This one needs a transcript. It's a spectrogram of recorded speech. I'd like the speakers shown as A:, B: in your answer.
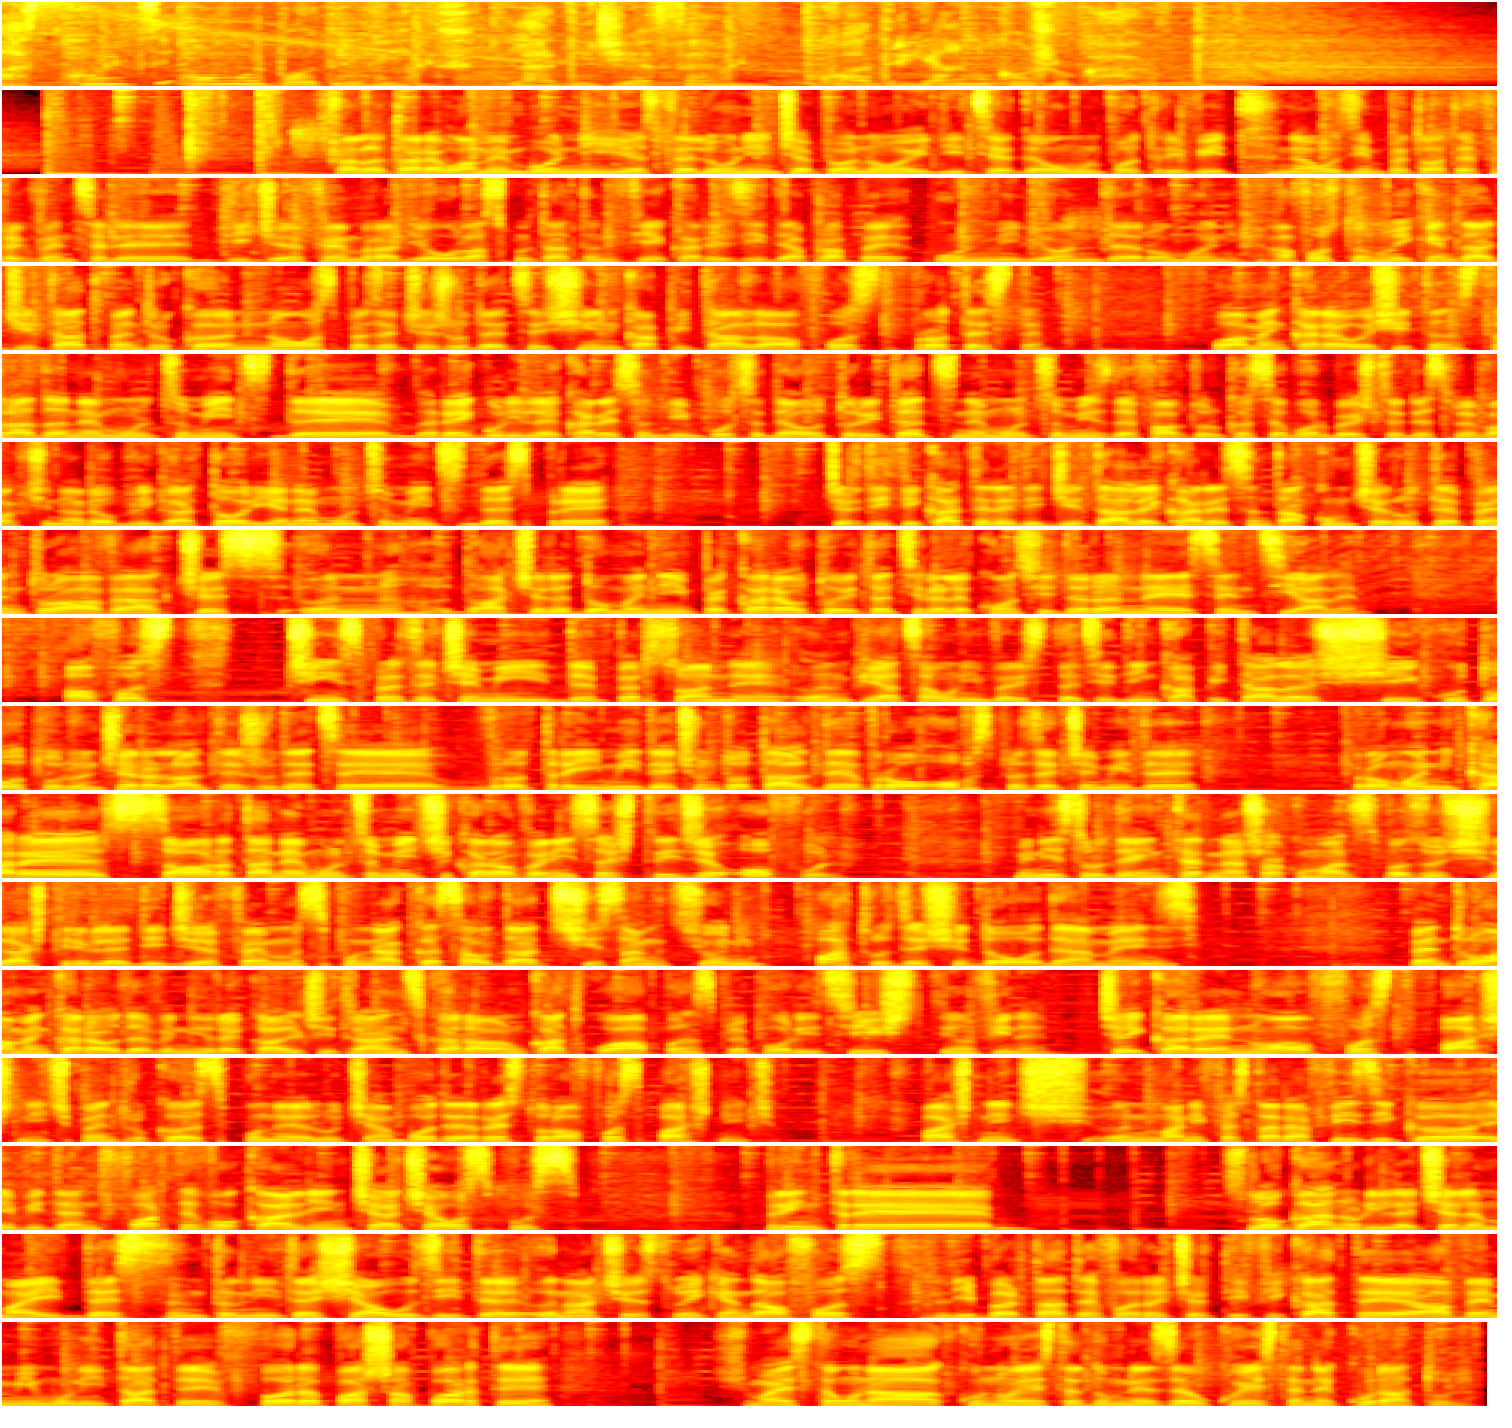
A: Asculți Omul Potrivit la DGFM cu Adrian Cojucaru.
B: Salutare oameni buni, este luni, începe o nouă ediție de Omul Potrivit. Ne auzim pe toate frecvențele DGFM, radioul ascultat în fiecare zi de aproape un milion de români. A fost un weekend agitat pentru că în 19 județe și în capitală au fost proteste. Oameni care au ieșit în stradă nemulțumiți de regulile care sunt impuse de autorități, nemulțumiți de faptul că se vorbește despre vaccinare obligatorie, nemulțumiți despre certificatele digitale care sunt acum cerute pentru a avea acces în acele domenii pe care autoritățile le consideră neesențiale. Au fost 15.000 de persoane în piața universității din capitală și cu totul în celelalte județe vreo 3.000, deci un total de vreo 18.000 de români care s-au arătat nemulțumiți și care au venit să strige oful. Ministrul de interne, așa cum ați văzut și la știrile DGFM, spunea că s-au dat și sancțiuni, 42 de amenzi, pentru oameni care au devenit recalcitranți, care au aruncat cu apă înspre polițiști, în fine, cei care nu au fost pașnici, pentru că, spune Lucian Bode, restul au fost pașnici. Pașnici în manifestarea fizică, evident foarte vocali în ceea ce au spus. Printre sloganurile cele mai des întâlnite și auzite în acest weekend au fost libertate fără certificate, avem imunitate fără pașapoarte și mai este una cu noi este Dumnezeu, cu este necuratul.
